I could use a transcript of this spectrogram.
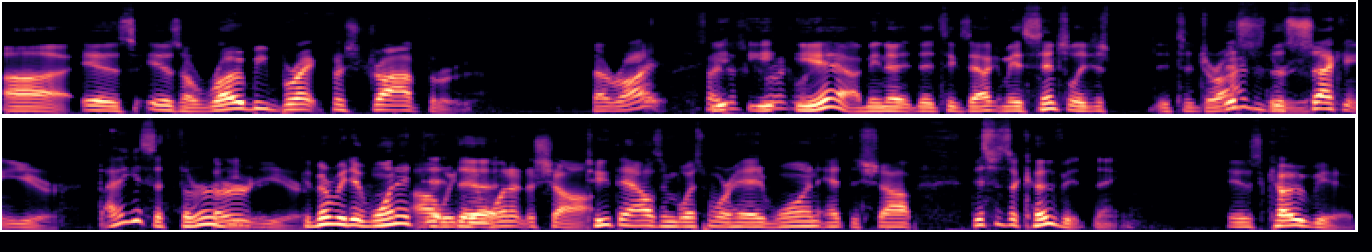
Uh, is is a Roby breakfast drive-through? Is that right? Say this correctly? yeah, I mean uh, that's exactly. I mean, essentially, just it's a drive. This is the second year. I think it's the third, third year. year. remember, we did one at Oh, the, we the did one at the shop. 2000 Westmore Head, one at the shop. This is a COVID thing. Is COVID,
